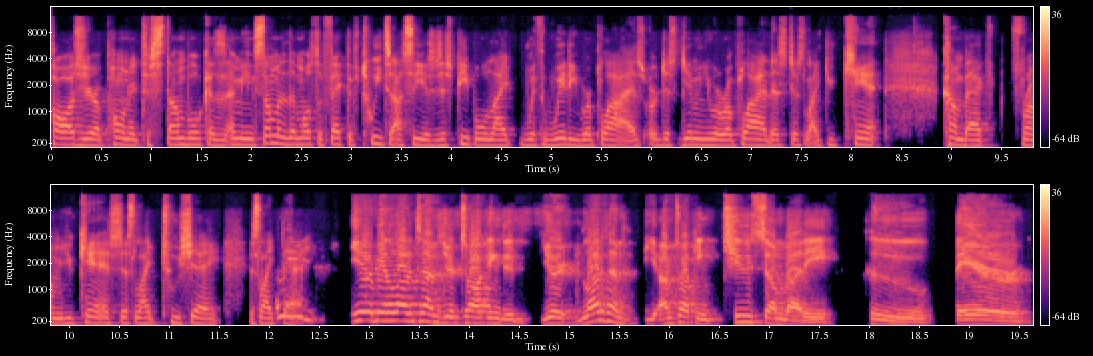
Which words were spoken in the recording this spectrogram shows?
cause your opponent to stumble? Because I mean, some of the most effective tweets I see is just people like with witty replies or just giving you a reply that's just like you can't come back from. You can't. It's just like touche. It's like I that. Mean, yeah, I mean, a lot of times you're talking to you're a lot of times I'm talking to somebody who mm. their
